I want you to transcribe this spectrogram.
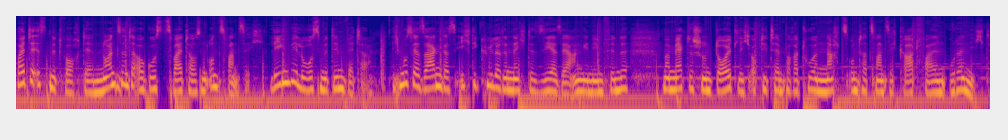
Heute ist Mittwoch, der 19. August 2020. Legen wir los mit dem Wetter. Ich muss ja sagen, dass ich die kühleren Nächte sehr, sehr angenehm finde. Man merkt es schon deutlich, ob die Temperaturen nachts unter 20 Grad fallen oder nicht.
